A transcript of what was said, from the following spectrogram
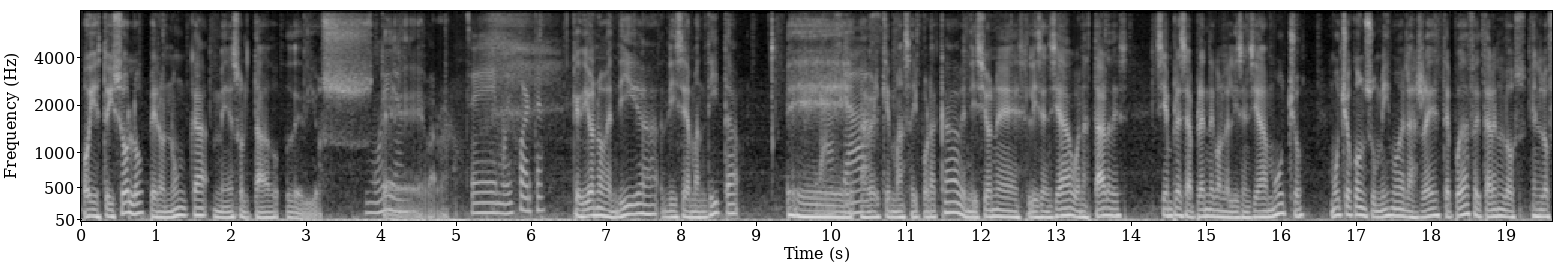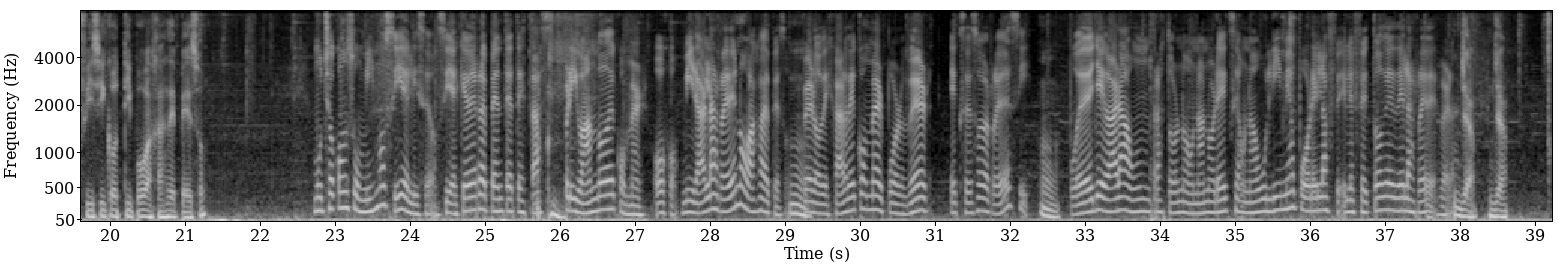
Hoy estoy solo, pero nunca me he soltado de Dios. Muy Qué bien. bárbaro. Sí, muy fuerte. Que Dios nos bendiga, dice Amandita. Eh, a ver qué más hay por acá. Bendiciones, licenciada, buenas tardes. Siempre se aprende con la licenciada mucho. Mucho consumismo de las redes te puede afectar en los en lo físico, tipo bajas de peso. Mucho consumismo, sí, Eliseo. Si es que de repente te estás privando de comer. Ojo, mirar las redes no baja de peso, Mm. pero dejar de comer por ver exceso de redes, sí. Mm. Puede llegar a un trastorno, a una anorexia, a una bulimia por el, el efecto de, de las redes, ¿verdad? Ya, ya.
